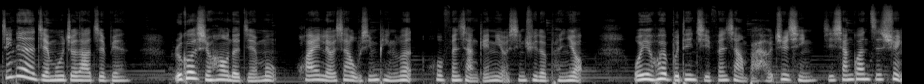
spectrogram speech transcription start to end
今天的节目就到这边，如果喜欢我的节目，欢迎留下五星评论或分享给你有兴趣的朋友。我也会不定期分享百合剧情及相关资讯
